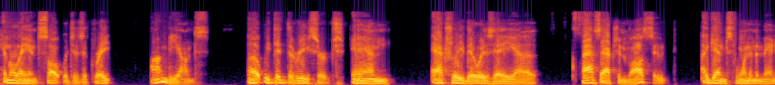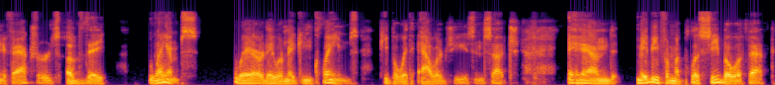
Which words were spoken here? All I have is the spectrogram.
Himalayan salt, which is a great ambiance, uh, we did the research. And actually, there was a uh, class action lawsuit against one of the manufacturers of the lamps where they were making claims, people with allergies and such. And maybe from a placebo effect,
